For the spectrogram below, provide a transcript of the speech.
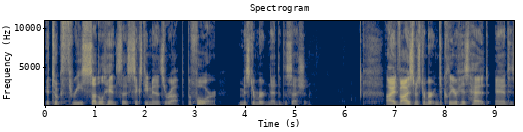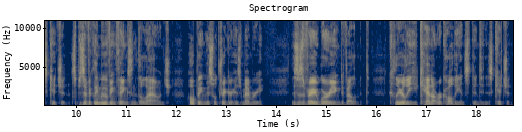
It took three subtle hints as 60 minutes are up before Mr. Merton ended the session. I advised Mr. Merton to clear his head and his kitchen, specifically moving things into the lounge, hoping this will trigger his memory. This is a very worrying development. Clearly, he cannot recall the incident in his kitchen.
